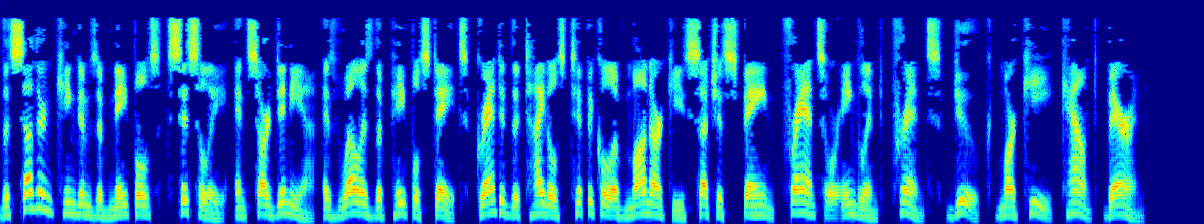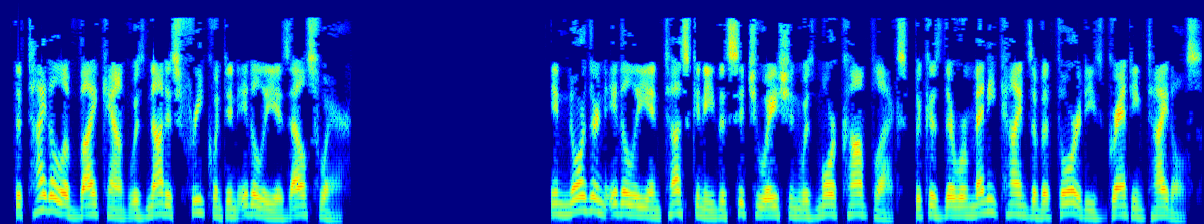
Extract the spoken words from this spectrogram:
The southern kingdoms of Naples, Sicily, and Sardinia, as well as the Papal States, granted the titles typical of monarchies such as Spain, France or England, prince, duke, marquis, count, baron. The title of Viscount was not as frequent in Italy as elsewhere. In northern Italy and Tuscany the situation was more complex, because there were many kinds of authorities granting titles.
